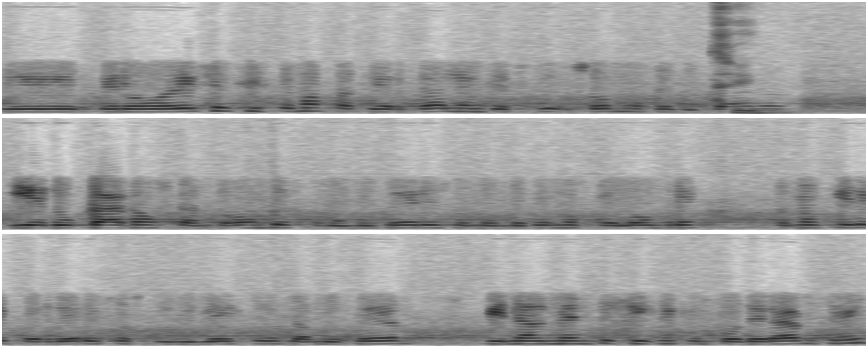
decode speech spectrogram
Eh, pero ese sistema patriarcal en que somos educados y educados, tanto hombres como mujeres, en donde vemos que el hombre pues, no quiere perder esos privilegios, la mujer finalmente tiene que empoderarse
